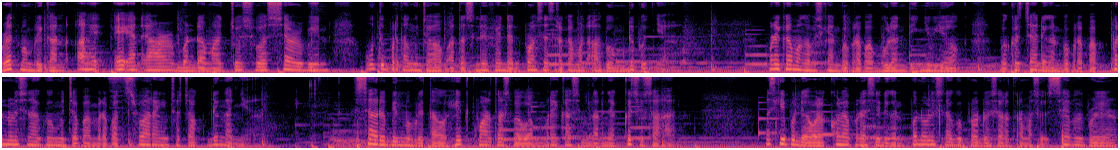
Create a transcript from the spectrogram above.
Red memberikan A&R bernama Joshua Sherwin untuk bertanggung jawab atas Levin dan proses rekaman album debutnya. Mereka menghabiskan beberapa bulan di New York bekerja dengan beberapa penulis lagu mencoba mendapat suara yang cocok dengannya. Syarubin memberitahu Headquarters bahwa mereka sebenarnya kesusahan. Meskipun di awal kolaborasi dengan penulis lagu produser termasuk Sable Breer,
